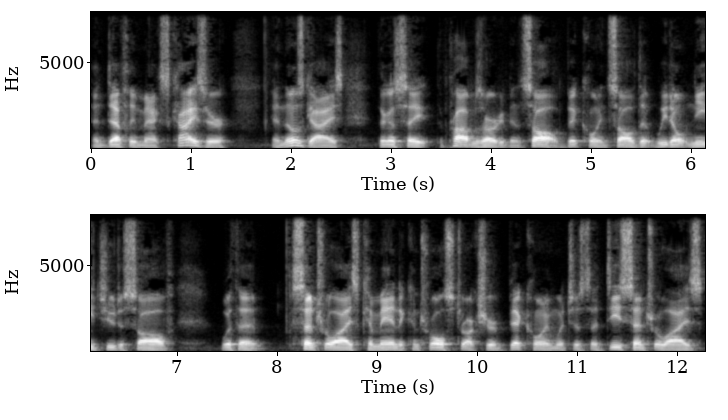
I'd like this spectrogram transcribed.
and definitely Max Keiser and those guys, they're going to say the problem's already been solved. Bitcoin solved it. We don't need you to solve with a centralized command and control structure, Bitcoin, which is a decentralized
